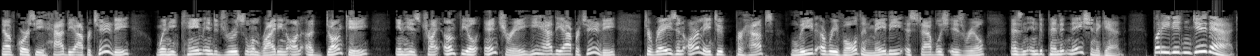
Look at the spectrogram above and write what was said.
Now, of course, he had the opportunity when he came into Jerusalem riding on a donkey in his triumphal entry, he had the opportunity to raise an army to perhaps lead a revolt and maybe establish Israel as an independent nation again. But he didn't do that.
